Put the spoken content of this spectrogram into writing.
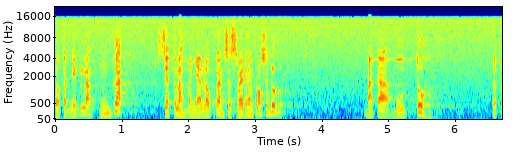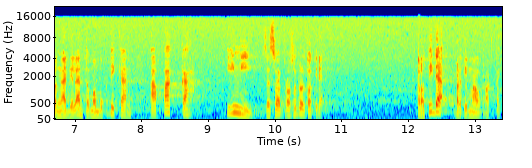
Dokternya bilang, enggak, saya telah menyalurkan sesuai dengan prosedur. Maka butuh ke pengadilan untuk membuktikan apakah ini sesuai prosedur atau tidak. Kalau tidak, berarti malpraktek.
